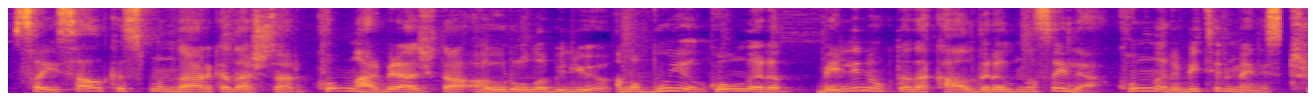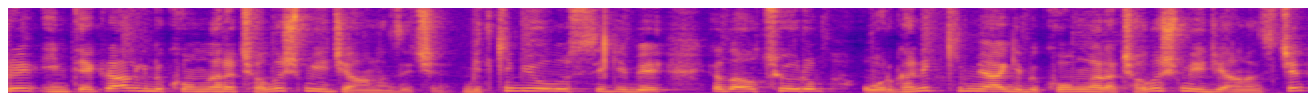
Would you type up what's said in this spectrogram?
sayısal kısmında arkadaşlar konular birazcık daha ağır olabiliyor. Ama bu yıl konuların belli noktada kaldırılmasıyla konuları bitirmeniz, türev integral gibi konulara çalışmayacağınız için, bitki biyolojisi gibi ya da atıyorum organik kimya gibi konulara çalışmayacağınız için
